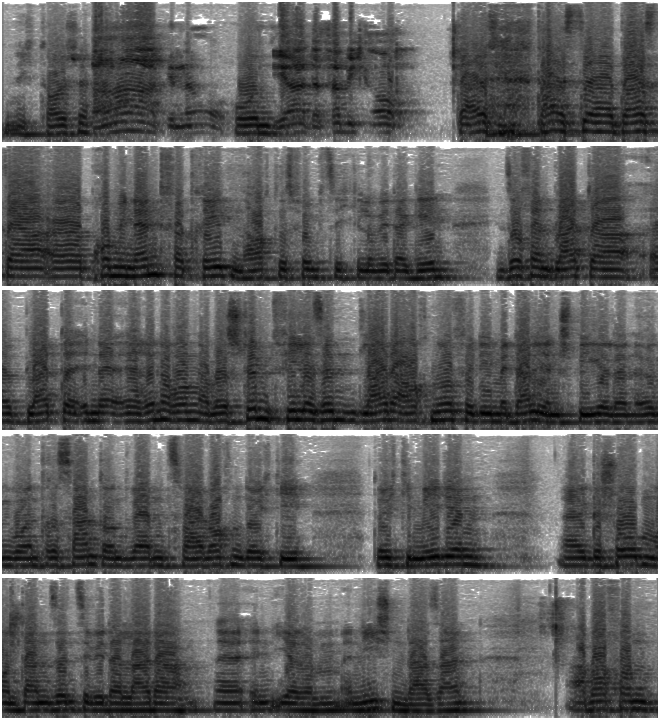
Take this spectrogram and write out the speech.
nicht täusche. Ah, genau. Und ja, das habe ich auch. Da ist, da ist der, da ist der äh, prominent vertreten, auch das 50 Kilometer gehen. Insofern bleibt er, äh, bleibt er in der Erinnerung, aber es stimmt, viele sind leider auch nur für die Medaillenspiegel dann irgendwo interessant und werden zwei Wochen durch die, durch die Medien äh, geschoben und dann sind sie wieder leider äh, in ihrem Nischendasein. Aber von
